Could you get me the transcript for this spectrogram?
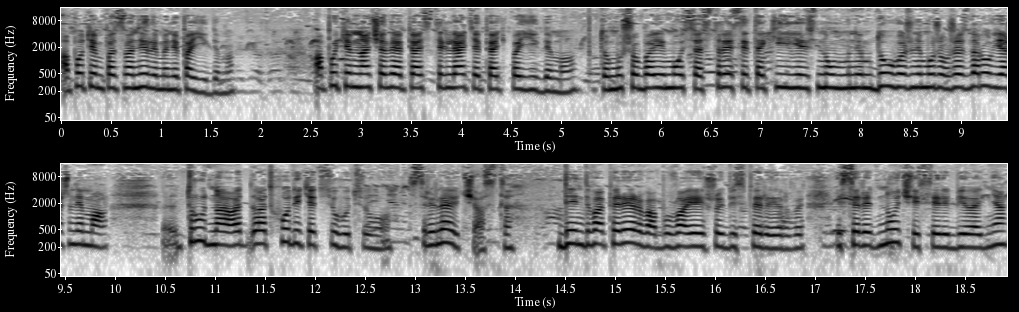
А потім подзвонили, ми не поїдемо. А потім почали опять стріляти, опять поїдемо. Тому що боїмося, стреси такі є, ну довго ж не можемо, вже здоров'я ж нема. Трудно відходити від всього цього. Стріляють часто. День-два перерва, буває, що й без перерви. І серед ночі, і серед біла дня,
